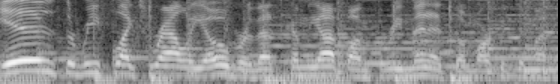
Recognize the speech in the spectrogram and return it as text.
Is the reflex rally over? That's coming up on three minutes on Markets and Money.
